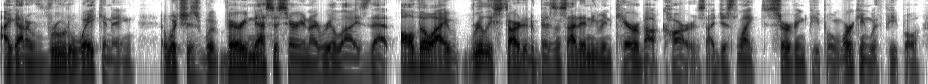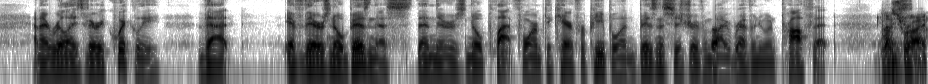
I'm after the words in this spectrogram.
I got a rude awakening, which is what very necessary. And I realized that although I really started a business, I didn't even care about cars. I just liked serving people and working with people. And I realized very quickly that if there's no business, then there's no platform to care for people, and business is driven by revenue and profit. That's um, right.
